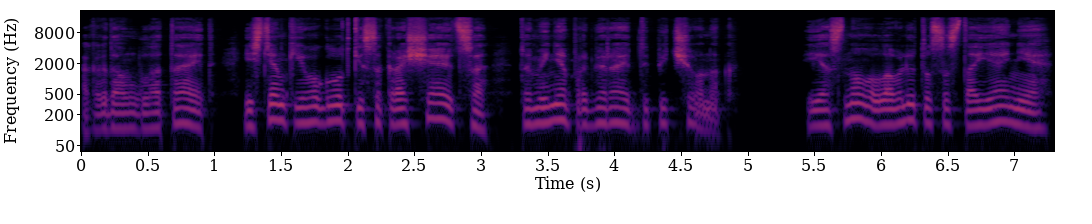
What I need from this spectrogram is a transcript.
А когда он глотает, и стенки его глотки сокращаются, то меня пробирает до печёнок. Я снова ловлю то состояние,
